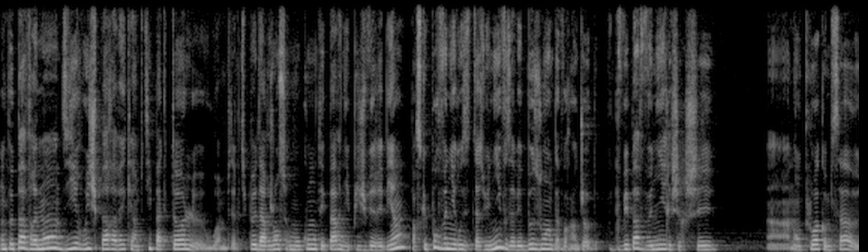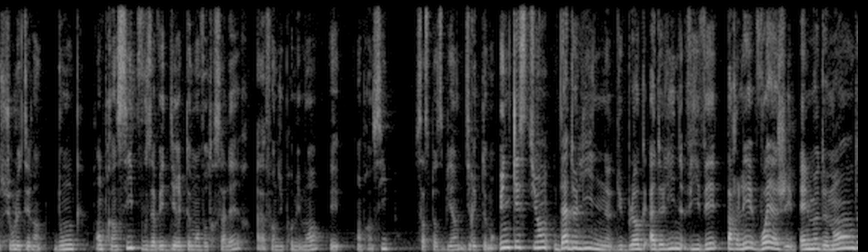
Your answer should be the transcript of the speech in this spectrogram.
on peut pas vraiment dire oui, je pars avec un petit pactole euh, ou un, petit peu d'argent sur mon compte épargne et puis je verrai bien. Parce que pour venir aux États-Unis, vous avez besoin d'avoir un job. Vous pouvez pas venir et chercher un emploi comme ça euh, sur le terrain. Donc, en principe, vous avez directement votre salaire à la fin du premier mois et en principe, ça se passe bien directement. Une question d'Adeline du blog Adeline Vivez, Parlez, Voyager. Elle me demande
